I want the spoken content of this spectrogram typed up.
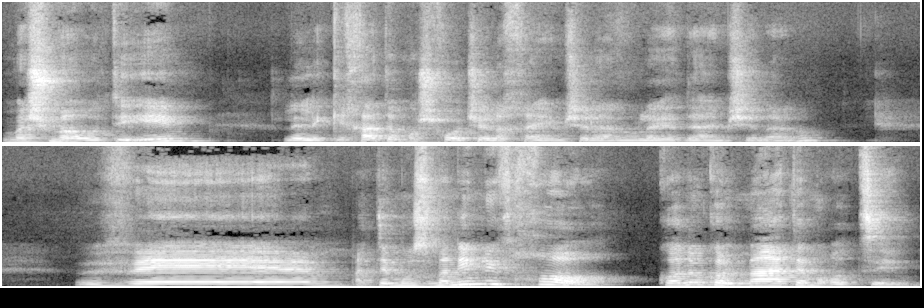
משמעותיים ללקיחת המושכות של החיים שלנו לידיים שלנו. ואתם מוזמנים לבחור קודם כל מה אתם רוצים,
